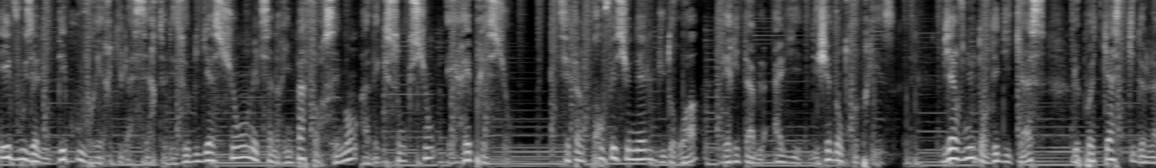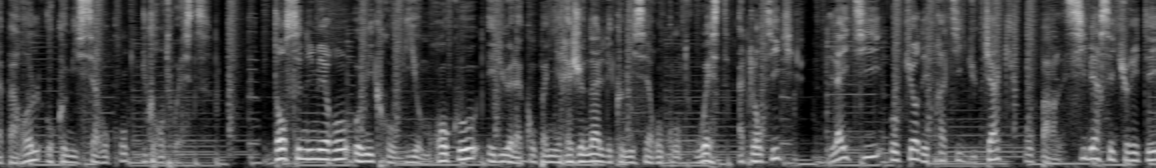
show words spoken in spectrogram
et vous allez découvrir qu'il a certes des obligations, mais que ça ne rime pas forcément avec sanctions et répression. C'est un professionnel du droit, véritable allié des chefs d'entreprise. Bienvenue dans Dédicace, le podcast qui donne la parole au commissaire au compte du Grand Ouest. Dans ce numéro, au micro, Guillaume Rocco, élu à la compagnie régionale des commissaires au compte Ouest Atlantique. L'IT au cœur des pratiques du CAC, on parle cybersécurité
